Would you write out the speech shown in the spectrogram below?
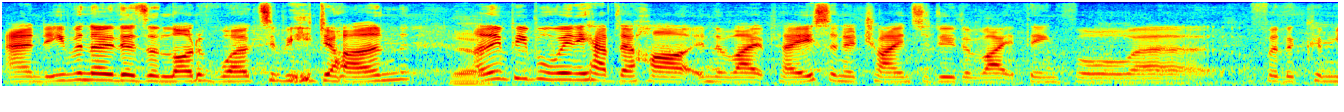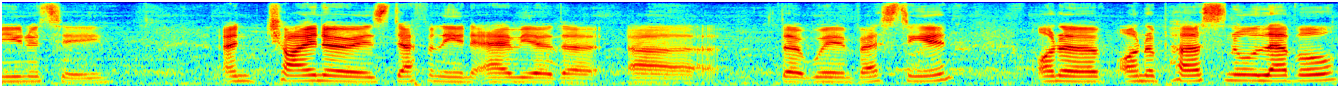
And even though there's a lot of work to be done, Yeah. I think people really have their heart in the right place and are trying to do the right thing for uh, for the community. And China is definitely an area that uh, that we're investing in on a on a personal level.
